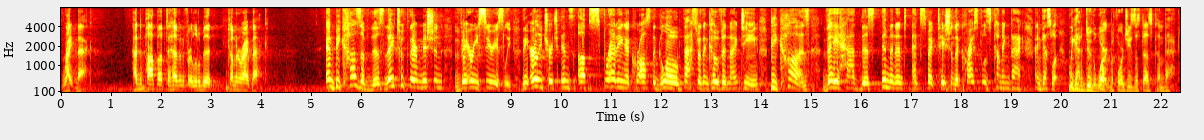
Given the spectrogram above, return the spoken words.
right back. Had to pop up to heaven for a little bit, coming right back. And because of this, they took their mission very seriously. The early church ends up spreading across the globe faster than COVID 19 because they had this imminent expectation that Christ was coming back. And guess what? We got to do the work before Jesus does come back.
